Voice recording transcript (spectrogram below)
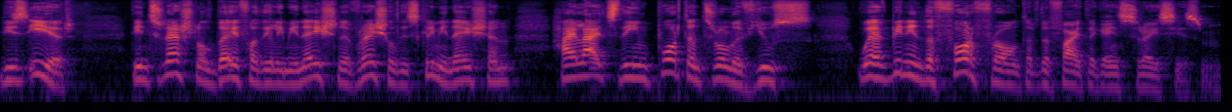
This year, the International Day for the Elimination of Racial Discrimination highlights the important role of youth who have been in the forefront of the fight against racism.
